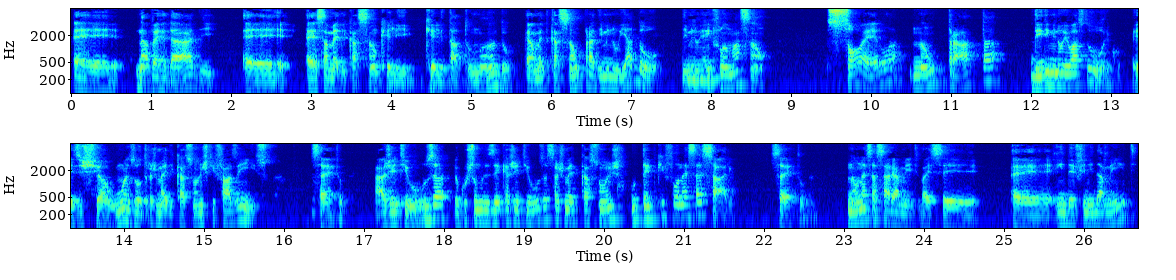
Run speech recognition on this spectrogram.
É, na verdade, é, essa medicação que ele que ele está tomando é uma medicação para diminuir a dor, diminuir uhum. a inflamação. Só ela não trata de diminuir o ácido úrico. Existem algumas outras medicações que fazem isso, certo? A gente usa, eu costumo dizer que a gente usa essas medicações o tempo que for necessário, certo? Não necessariamente vai ser é, indefinidamente,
